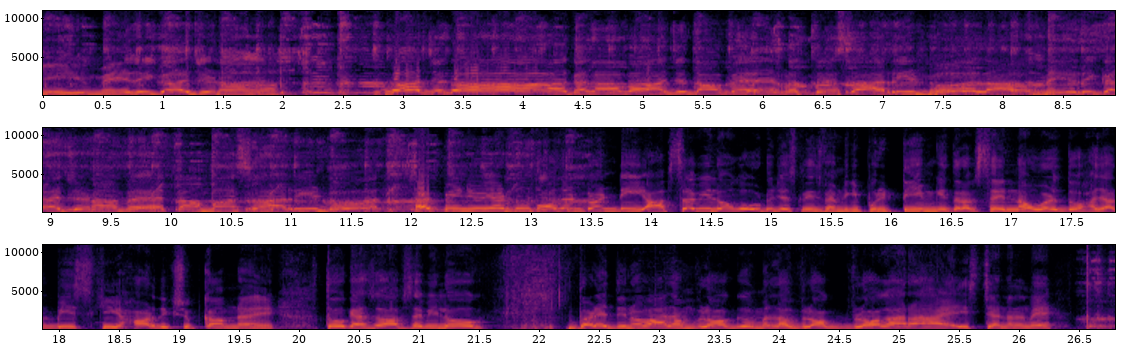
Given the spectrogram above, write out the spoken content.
की मेरी गजना बाजदा, गला बाजदा, बैरत सारी ढोला। मेरी गजना बहता सारी ढोल। हैप्पी न्यू ईयर 2020 आप सभी लोगों को ओटू जेस क्रीज फैमिली की पूरी टीम की तरफ़ से नव वर्ष 2020 की हार्दिक शुभकामनाएँ। तो कैसे हो आप सभी लोग? बड़े दिनों बाद हम व्लॉग मतलब व्लॉग व्लॉग आ रहा है इस चैनल में।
